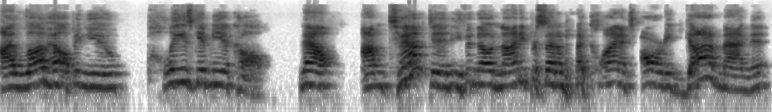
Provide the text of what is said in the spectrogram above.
I love helping you. Please give me a call. Now, I'm tempted, even though 90% of my clients already got a magnet,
